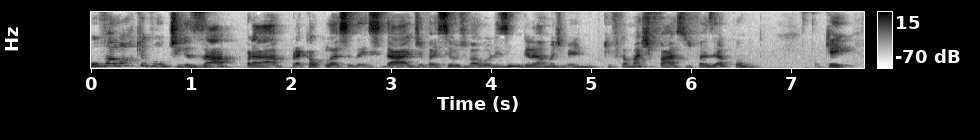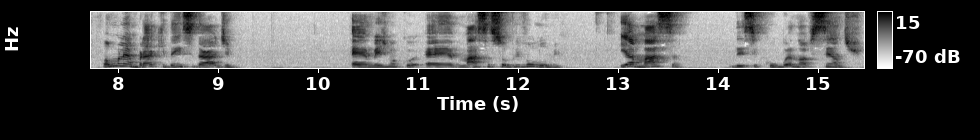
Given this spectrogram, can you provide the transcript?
O valor que eu vou utilizar para calcular essa densidade vai ser os valores em gramas mesmo, porque fica mais fácil de fazer a conta. Ok? Vamos lembrar que densidade é a mesma é massa sobre volume. E a massa desse cubo é 900.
